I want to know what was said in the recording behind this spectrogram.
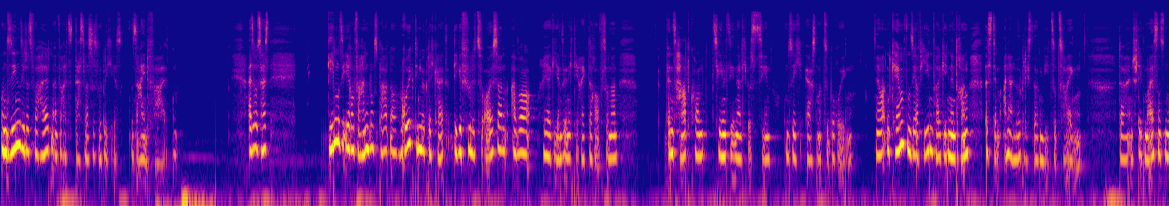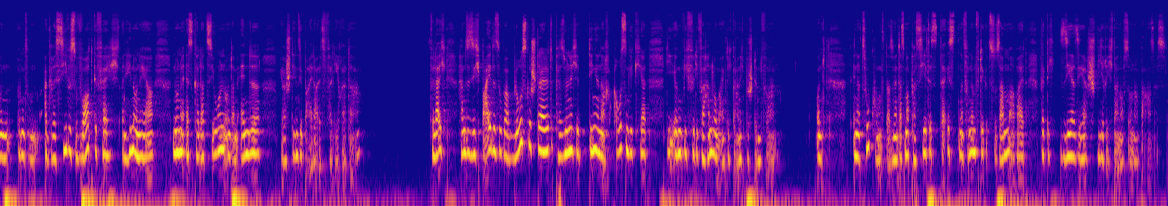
und sehen Sie das Verhalten einfach als das, was es wirklich ist, sein Verhalten. Also das heißt, geben Sie Ihrem Verhandlungspartner ruhig die Möglichkeit, die Gefühle zu äußern, aber reagieren Sie nicht direkt darauf, sondern wenn es hart kommt, zählen Sie innerlich bis zehn, um sich erstmal zu beruhigen. Ja, und kämpfen Sie auf jeden Fall gegen den Drang, es dem anderen möglichst irgendwie zu zeigen. Da entsteht meistens nur ein, irgend so aggressives Wortgefecht, ein Hin und Her, nur eine Eskalation und am Ende ja, stehen Sie beide als Verlierer da. Vielleicht haben sie sich beide sogar bloßgestellt, persönliche Dinge nach außen gekehrt, die irgendwie für die Verhandlung eigentlich gar nicht bestimmt waren. Und in der Zukunft, also wenn das mal passiert ist, da ist eine vernünftige Zusammenarbeit wirklich sehr, sehr schwierig dann auf so einer Basis.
